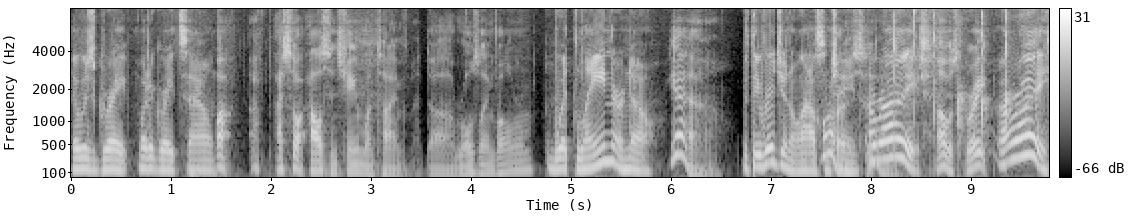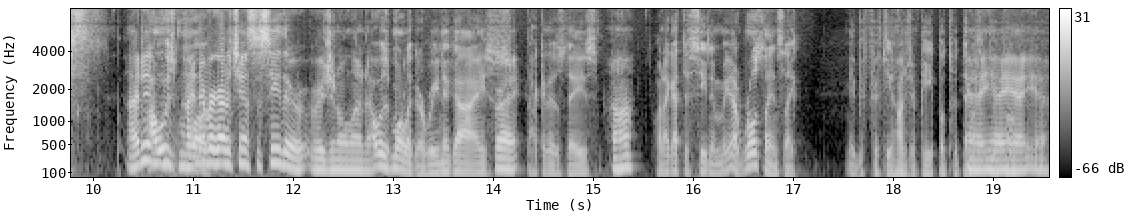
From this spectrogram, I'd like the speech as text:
It was great. What a great sound. Well, I, I saw Alice in Chain one time at uh, Roseland Ballroom. With Lane or no? Yeah, With the original Alice in Chains. All yeah. right. that was great. All right. I didn't. I, I was more- never got a chance to see the original lineup. I was more like arena guys Right. back in those days. Uh huh. When I got to see them, yeah, Roseland's like maybe 1,500 people, Yeah, 2,000 yeah, people. yeah, yeah.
